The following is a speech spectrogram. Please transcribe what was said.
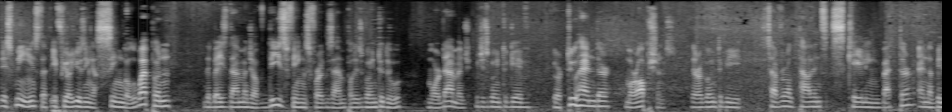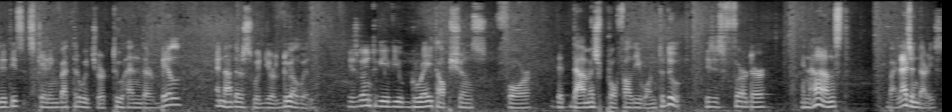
this means that if you're using a single weapon, the base damage of these things, for example, is going to do more damage, which is going to give your two-hander more options. There are going to be several talents scaling better and abilities scaling better with your two-hander build and others with your dual wield. It is going to give you great options for the damage profile you want to do. This is further enhanced by legendaries.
